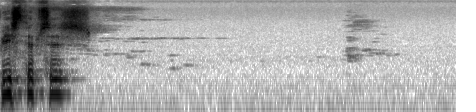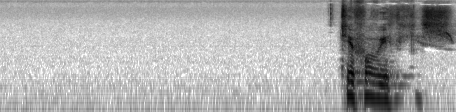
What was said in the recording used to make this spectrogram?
πίστεψες; Και φοβήθηκες;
